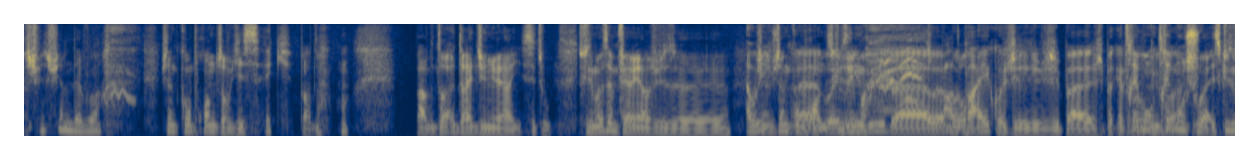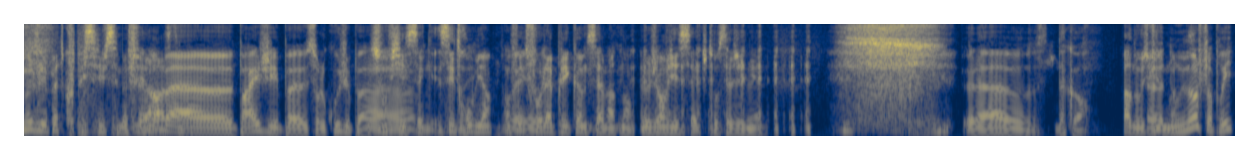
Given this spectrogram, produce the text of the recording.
je, je viens de l'avoir. je viens de comprendre janvier sec, pardon. Dry Dry January, c'est tout. Excusez-moi, ça me fait rire, juste. euh, Ah oui, je, je viens de comprendre, Euh, ouais, excusez-moi. Oui, oui, bah, moi pareil, quoi. J'ai pas, j'ai pas Très non bon, plus, très quoi. bon choix. Excusez-moi, je voulais pas te couper, c'est juste, ça m'a fait Non, rire. bah, c'était- euh, pareil, j'ai pas sur le coup, j'ai pas. Janvier sec, c'est trop bien. En fait, ouais, il faut l'appeler comme ça maintenant. Le janvier sec, je trouve ça génial. Voilà, euh, d'accord. Pardon, Euh, excuse-moi. non, je t'en prie.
